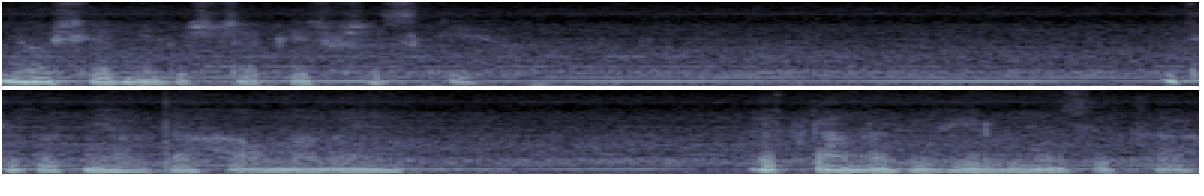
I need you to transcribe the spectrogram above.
miłosiernie wyszczepiać wszystkich. I tego dnia w Dachau mamy reklamę w wielu językach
